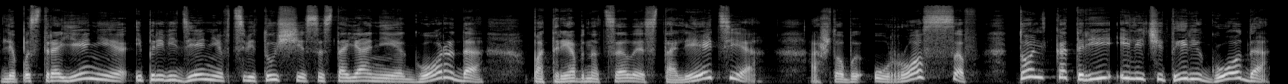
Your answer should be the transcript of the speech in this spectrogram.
для построения и приведения в цветущее состояние города потребно целое столетие – а чтобы у россов только три или четыре года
